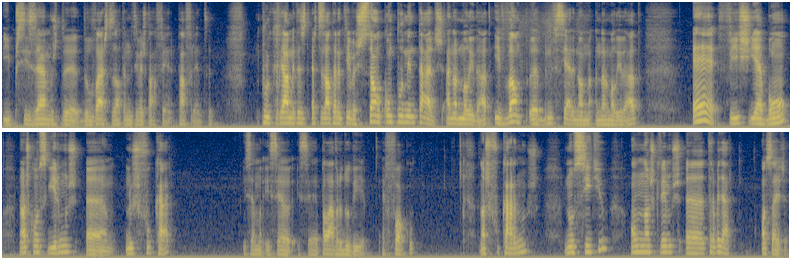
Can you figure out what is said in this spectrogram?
e precisamos de, de, levar estas alternativas para a, frente, para a frente, porque realmente estas alternativas são complementares à normalidade e vão uh, beneficiar a, norma, a normalidade, é fixe e é bom nós conseguirmos uh, nos focar. Isso é, uma, isso, é, isso é a palavra do dia, é foco. Nós focar-nos num sítio onde nós queremos uh, trabalhar. Ou seja,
